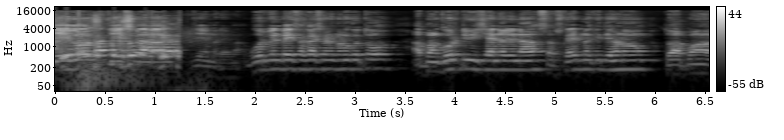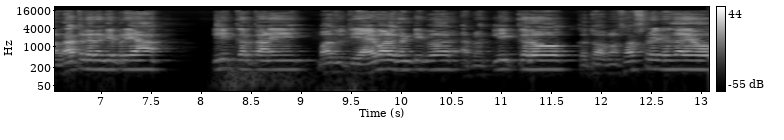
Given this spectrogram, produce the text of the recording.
જય ગોર જય મરેમા ગોરબેનભાઈ સગાસણ ગણો તો આપણ ગોર ટીવી ચેનલને સબસ્ક્રાઇબ નક્કી દેણો તો આપણ રાતલે રંગે પ્રયા ક્લિક કરતાણે બાજુથી આયવાળ ઘંટી પર આપણે ક્લિક કરો, કે તો આપણો સબસ્ક્રાઇબ હજાયો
